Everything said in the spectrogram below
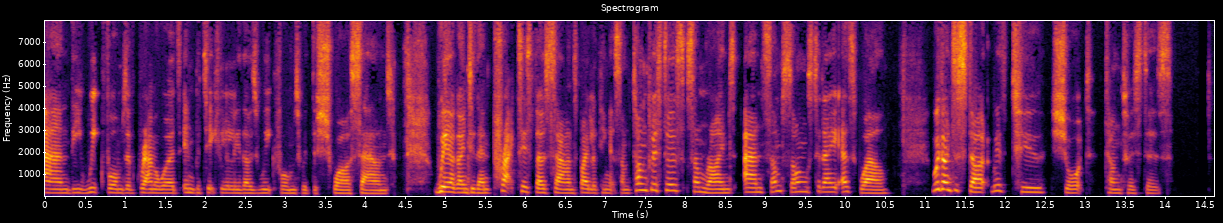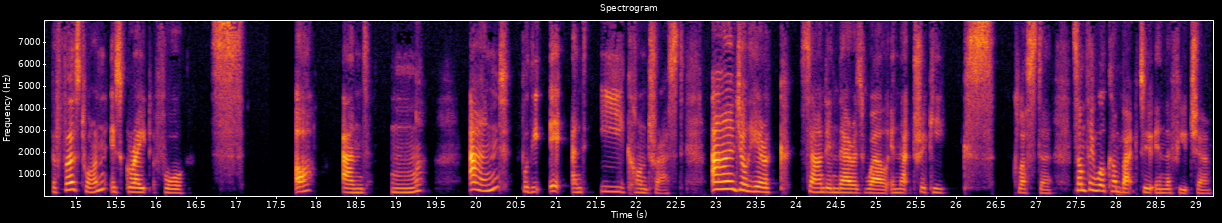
and the weak forms of grammar words, in particularly those weak forms with the schwa sound. We are going to then practice those sounds by looking at some tongue twisters, some rhymes, and some songs today as well. We're going to start with two short tongue twisters. The first one is great for s, a, and ng, and for the i and e contrast. And you'll hear a k sound in there as well in that tricky x cluster, something we'll come back to in the future.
